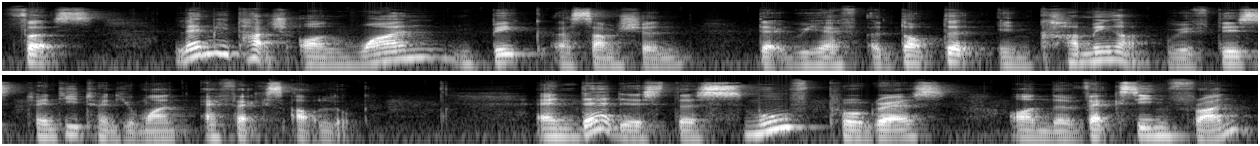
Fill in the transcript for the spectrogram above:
First, let me touch on one big assumption that we have adopted in coming up with this 2021 FX outlook. And that is the smooth progress on the vaccine front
